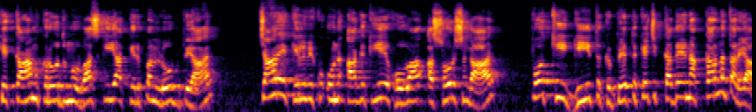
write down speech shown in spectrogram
ਕਿ ਕਾਮ ਕ੍ਰੋਧ ਮੋਹ ਵਸ ਕੀਆ, ਕਿਰਪਨ, ਲੋਭ, ਪਿਆਰ। ਚਾਰੇ ਕਿਲ ਵਿਕ ਉਨ ਅਗ ਕੀਏ ਹੋਵਾ, ਅਸੁਰ ਸੰਘਾਰ ਪੋਥੀ ਗੀਤ ਕਪਿਤ ਕਿਚ ਕਦੇ ਨਾ ਕਰਨ ਧਰਿਆ।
